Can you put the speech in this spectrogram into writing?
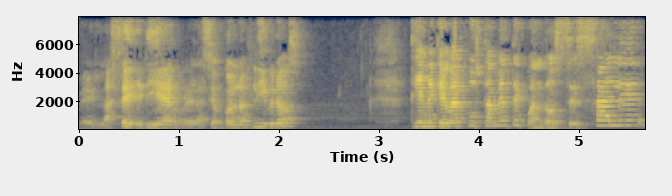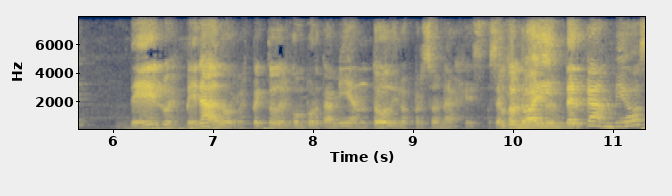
en la serie en relación con los libros, tiene que ver justamente cuando se sale de lo esperado respecto del comportamiento de los personajes. O sea, cuando hay intercambios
